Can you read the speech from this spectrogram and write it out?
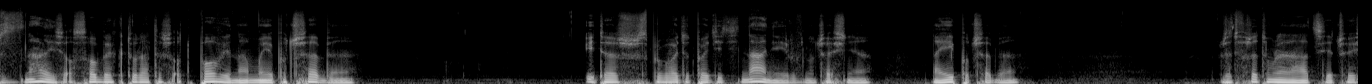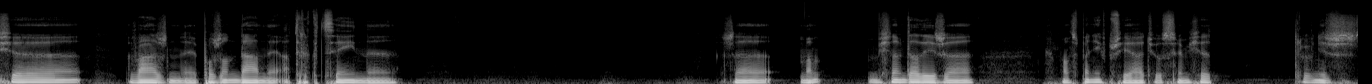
znaleźć osobę, która też odpowie na moje potrzeby. I też spróbować odpowiedzieć na niej równocześnie, na jej potrzeby. Że tworzę tą relację, czuję się ważny, pożądany, atrakcyjny. Że mam, myślałem dalej, że mam wspaniałych przyjaciół, z którymi się również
